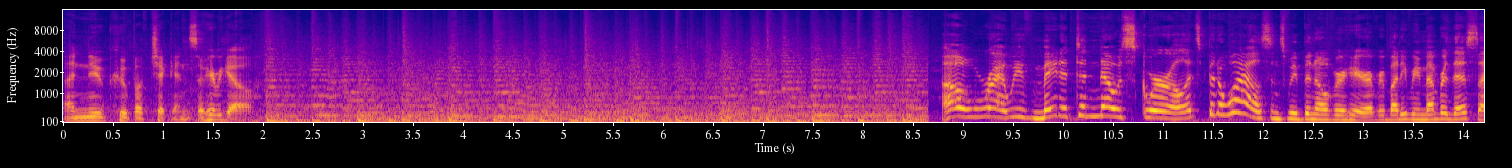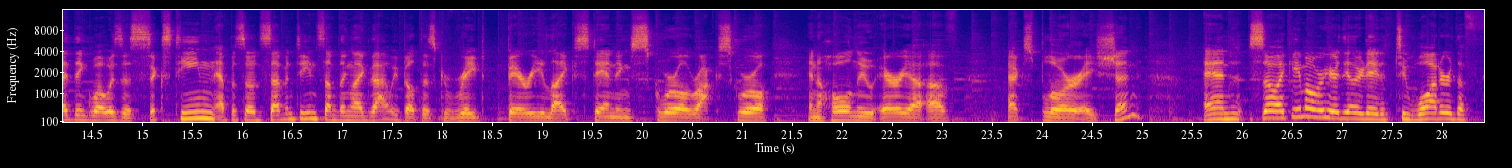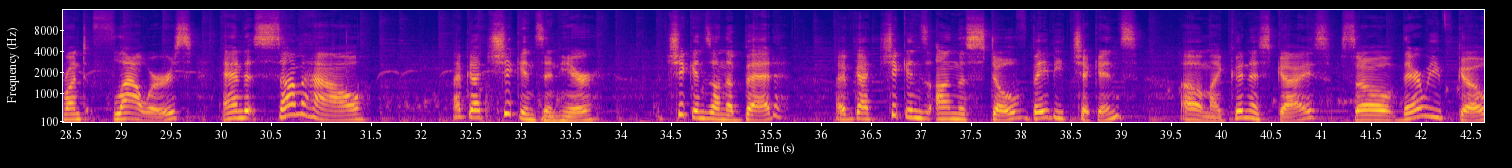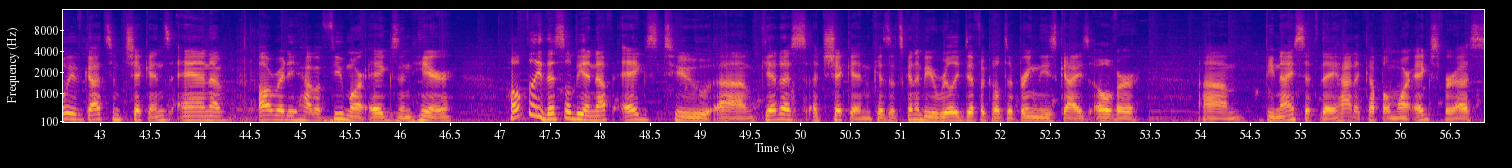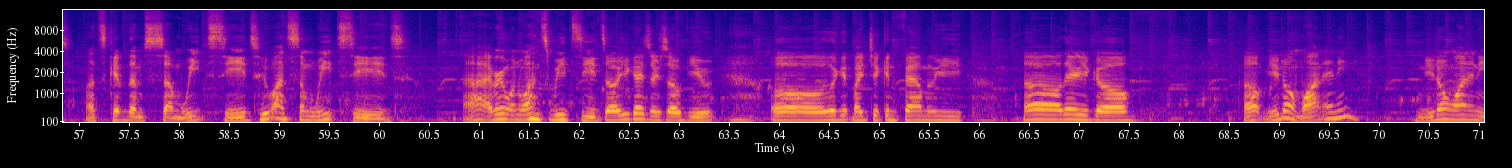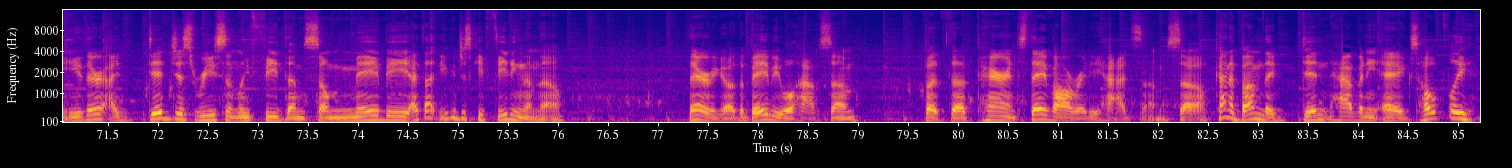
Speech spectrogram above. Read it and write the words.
a new coop of chickens. So here we go. Alright, we've made it to No Squirrel. It's been a while since we've been over here. Everybody remember this? I think, what was this, 16? Episode 17? Something like that. We built this great berry-like standing squirrel, rock squirrel, in a whole new area of exploration. And so I came over here the other day to, to water the front flowers, and somehow I've got chickens in here. Chickens on the bed. I've got chickens on the stove, baby chickens. Oh my goodness, guys. So there we go. We've got some chickens, and I already have a few more eggs in here. Hopefully this will be enough eggs to um, get us a chicken, because it's going to be really difficult to bring these guys over. Um, be nice if they had a couple more eggs for us. Let's give them some wheat seeds. Who wants some wheat seeds? Ah, everyone wants wheat seeds. Oh, you guys are so cute. Oh, look at my chicken family. Oh, there you go. Oh, you don't want any? You don't want any either? I did just recently feed them, so maybe... I thought you could just keep feeding them, though. There we go. The baby will have some. But the parents, they've already had some. So, kind of bummed they didn't have any eggs. Hopefully...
